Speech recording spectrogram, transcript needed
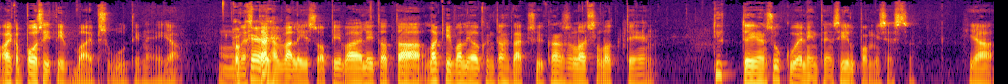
aika positive vibes-uutinen ja mun okay. mielestä tähän väliin sopiva. Eli tota, lakivaliokunta hyväksyi kansalaisaloitteen tyttöjen sukuelinten silpomisessa ja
